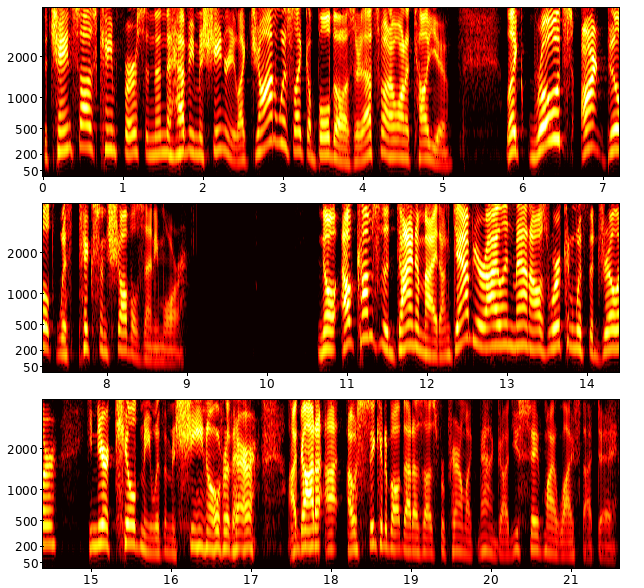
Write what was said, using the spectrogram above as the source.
the chainsaws came first and then the heavy machinery. Like John was like a bulldozer. That's what I want to tell you. Like roads aren't built with picks and shovels anymore. No, out comes the dynamite. On Gambier Island, man, I was working with the driller. He near killed me with a machine over there. I got it. I, I was thinking about that as I was preparing. I'm like, man, God, you saved my life that day.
